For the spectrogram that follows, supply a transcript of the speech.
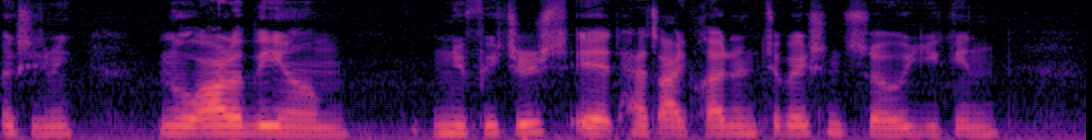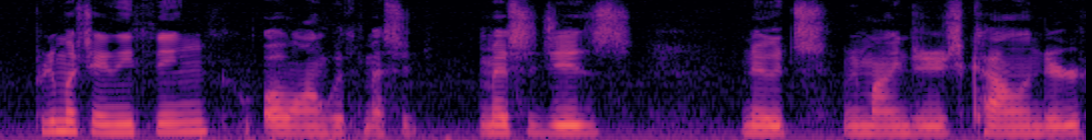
excuse me, in a lot of the um, new features, it has iCloud integration, so you can pretty much anything along with message messages, notes, reminders, calendar.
